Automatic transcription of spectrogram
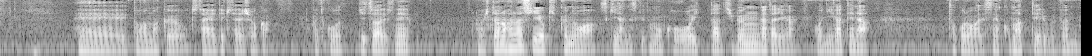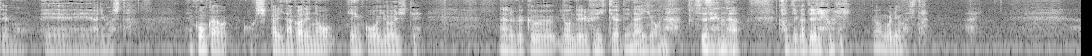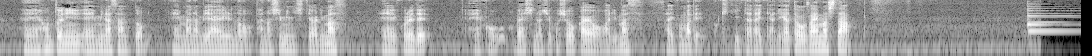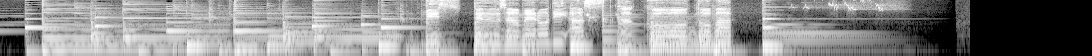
えーと、うまくお伝えできたでしょうか。あとこう実はですね人の話を聞くのは好きなんですけどもこういった自分語りが結構苦手なところがですね困っている部分でも、えー、ありました。今回はしっかり流れの原稿を用意してなるべく読んでいる雰囲気が出ないような 自然な感じが出るように 頑張りました、はい。えー、本当に、えー、皆さんと学び合えるのを楽しみにしております、えー、これで、え小林の自己紹介を終わります。最後までお聴きいただいてありがとうございました。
